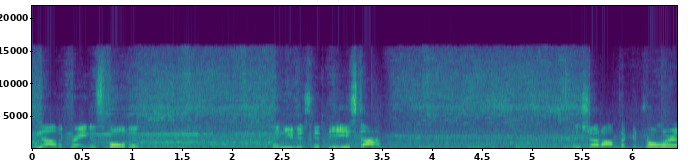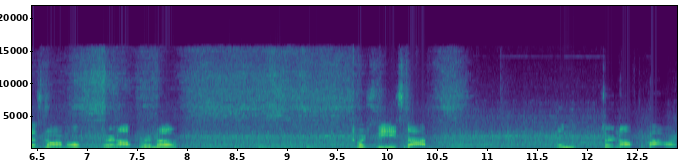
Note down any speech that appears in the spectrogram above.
And now the crane is folded. Then you just hit the E-stop and shut off the controller as normal. Turn off the remote, push the E-stop, and turn off the power.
